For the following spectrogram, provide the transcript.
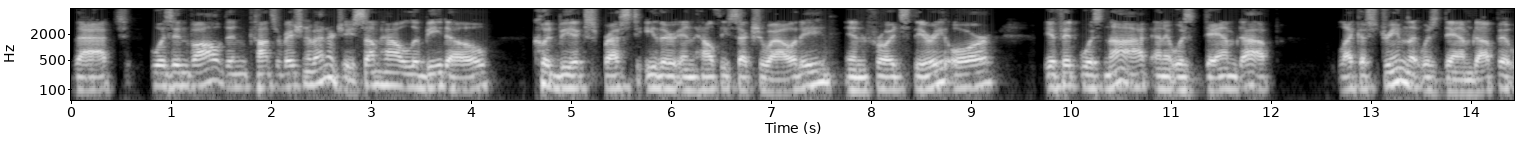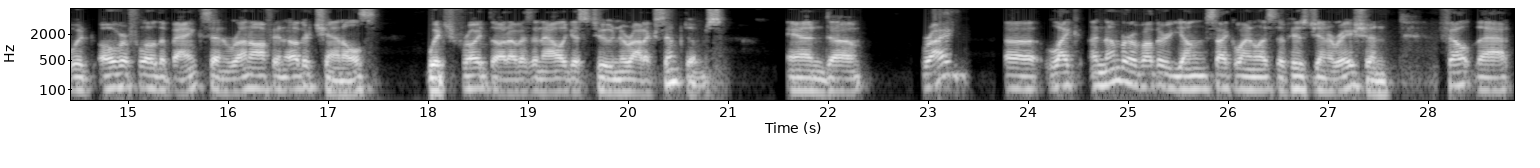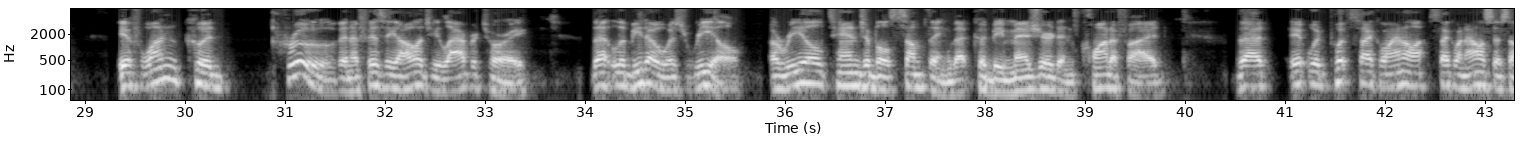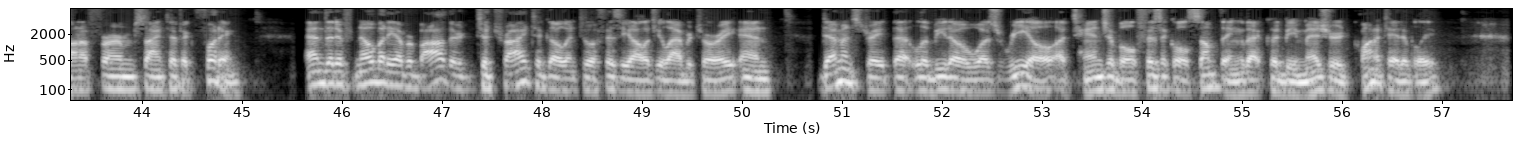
that was involved in conservation of energy. Somehow, libido could be expressed either in healthy sexuality in Freud's theory, or if it was not and it was dammed up, like a stream that was dammed up, it would overflow the banks and run off in other channels, which Freud thought of as analogous to neurotic symptoms. And um, Reich, uh, like a number of other young psychoanalysts of his generation, felt that if one could prove in a physiology laboratory that libido was real, a real tangible something that could be measured and quantified, that it would put psychoanal- psychoanalysis on a firm scientific footing. And that if nobody ever bothered to try to go into a physiology laboratory and demonstrate that libido was real, a tangible physical something that could be measured quantitatively,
